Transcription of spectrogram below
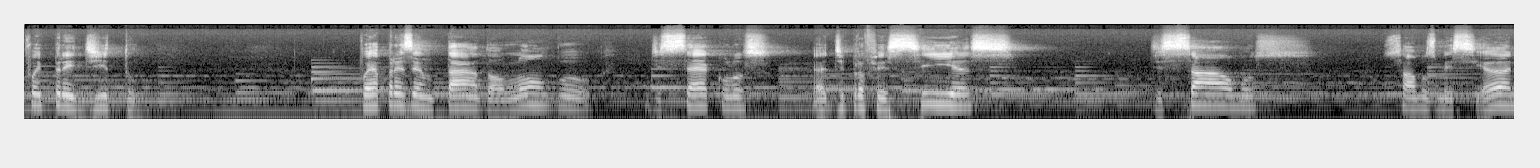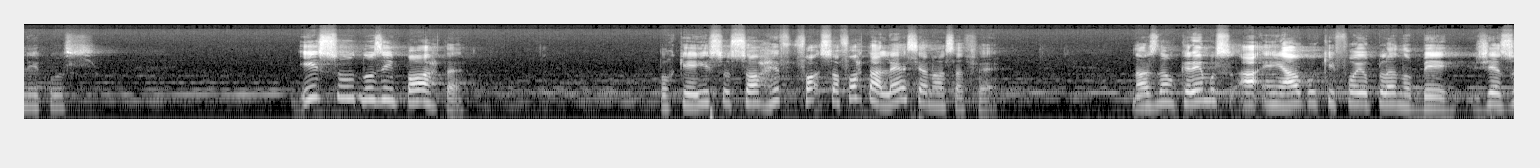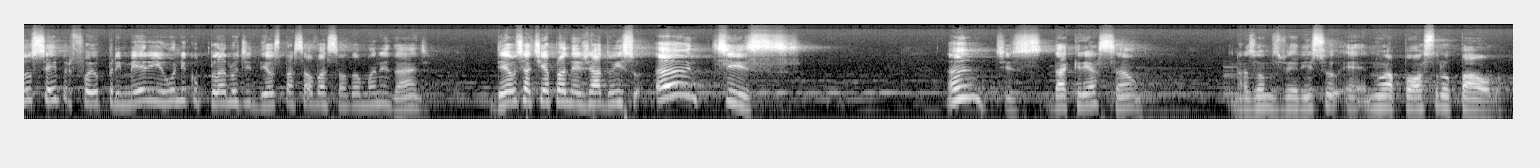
foi predito, foi apresentado ao longo de séculos é, de profecias, de salmos, salmos messiânicos. Isso nos importa, porque isso só, só fortalece a nossa fé. Nós não cremos em algo que foi o plano B. Jesus sempre foi o primeiro e único plano de Deus para a salvação da humanidade. Deus já tinha planejado isso antes, antes da criação. E nós vamos ver isso é, no apóstolo Paulo.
